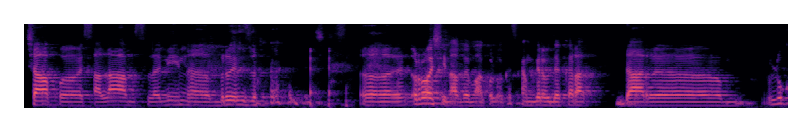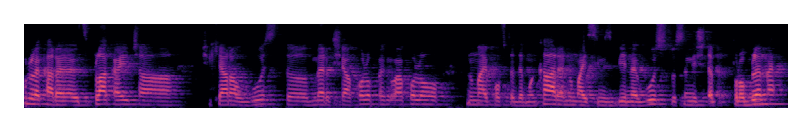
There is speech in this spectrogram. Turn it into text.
ceapă, salam, slănină, brânză. Deci, uh, roșii nu avem acolo, că sunt cam greu de cărat. Dar uh, lucrurile care îți plac aici și chiar au gust, uh, merg și acolo, pentru că acolo nu mai ai poftă de mâncare, nu mai simți bine gustul, sunt niște probleme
